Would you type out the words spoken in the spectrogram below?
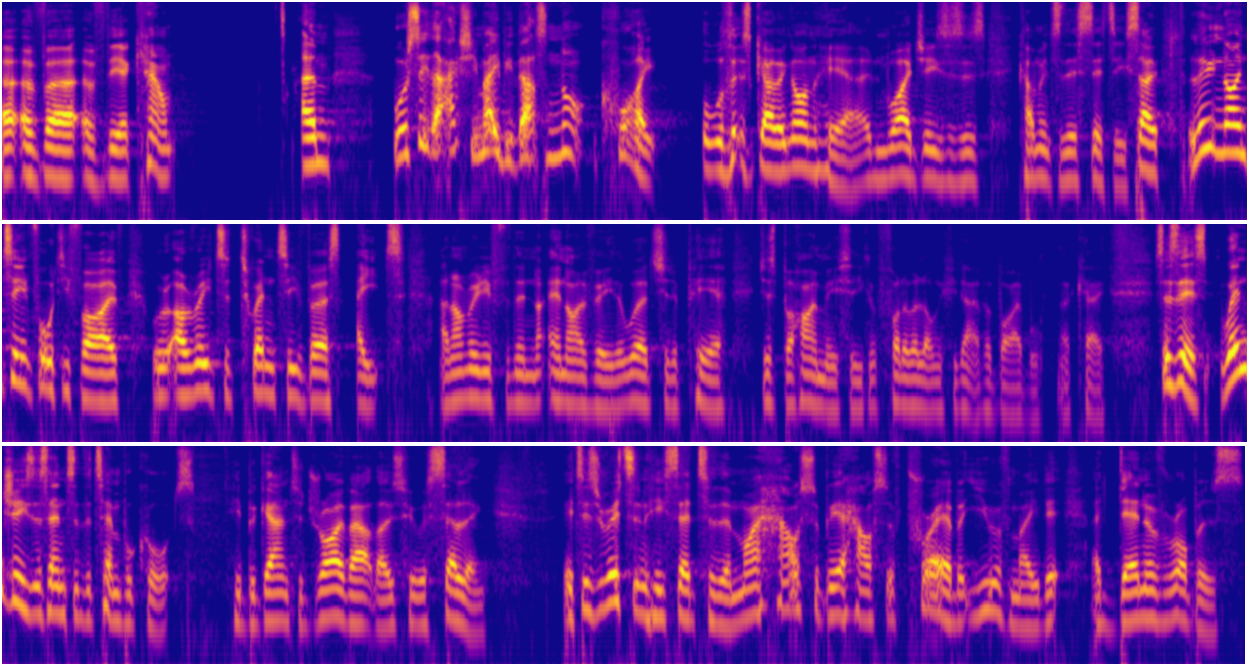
uh, of, uh, of the account. Um, we'll see that actually maybe that's not quite all that's going on here and why Jesus is coming to this city. So Luke 19:45, I'll read to 20 verse 8, and I'm reading for the NIV. The word should appear just behind me so you can follow along if you don't have a Bible. Okay. It says this, when Jesus entered the temple courts, he began to drive out those who were selling. It is written, he said to them, My house will be a house of prayer, but you have made it a den of robbers.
